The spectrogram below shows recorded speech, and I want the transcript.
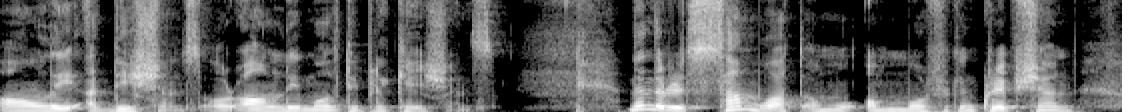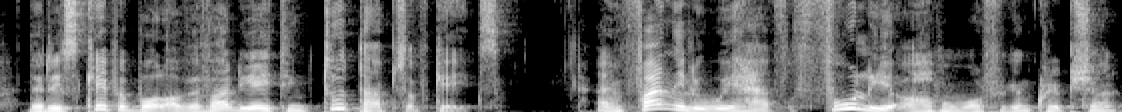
only additions or only multiplications. Then there is somewhat homomorphic encryption that is capable of evaluating two types of gates. And finally, we have fully homomorphic encryption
